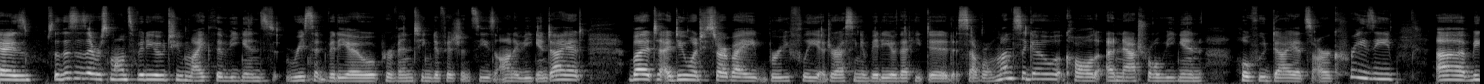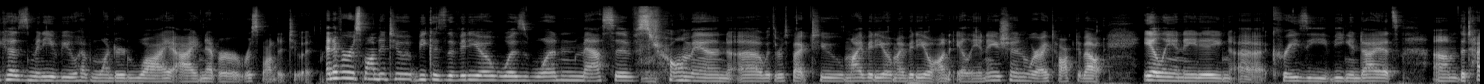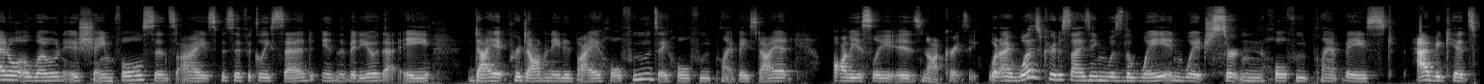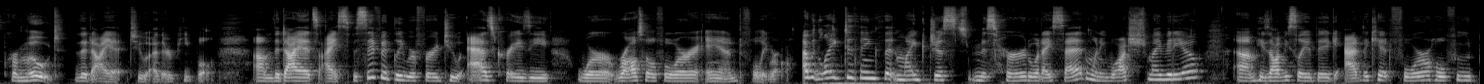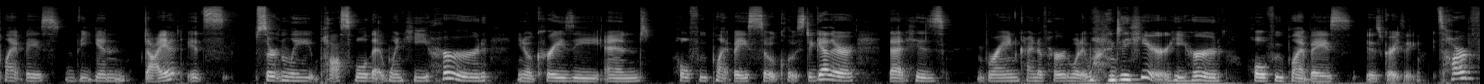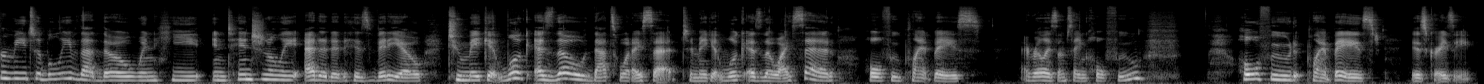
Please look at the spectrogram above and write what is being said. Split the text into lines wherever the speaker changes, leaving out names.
guys, so this is a response video to Mic the Vegan's recent video preventing deficiencies on a vegan diet, but I do want to start by briefly addressing a video that he did several months ago called Unnatural Vegan Whole Food Diets Are Crazy, uh, because many of you have wondered why I never responded to it. I never responded to it because the video was one massive straw man uh, with respect to my video, my video on alienation, where I talked about alienating uh, crazy vegan diets. Um, the title alone is shameful since I specifically said in the video that a diet predominated by whole foods, a whole food plant based diet, obviously is not crazy. What I was criticizing was the way in which certain whole food plant based advocates promote the diet to other people. Um, the diets I specifically referred to as crazy were raw till 4 and fully raw. I would like to think that Mike just misheard what I said when he watched my video. Um, he's obviously a big advocate for a whole food plant based vegan diet. It's certainly possible that when he heard, you know, crazy and whole food plant based so close together, that his brain kind of heard what it wanted to hear. He heard whole food plant based is crazy. It's hard for me to believe that though when he intentionally edited his video to make it look as though that's what I said, to make it look as though I said whole food plant based. I realize I'm saying whole food. whole food plant based is crazy.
